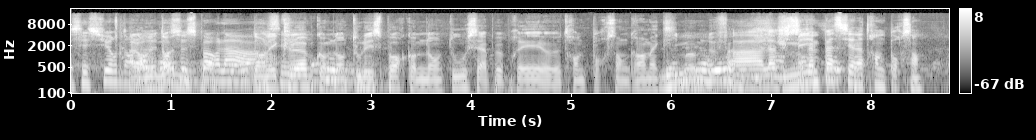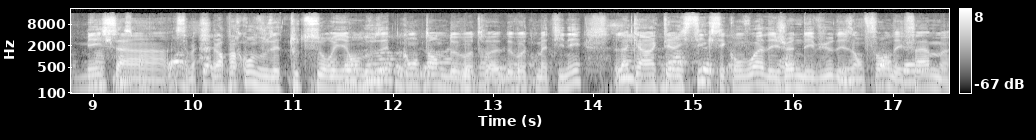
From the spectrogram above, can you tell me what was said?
c'est sûr, dans, Alors, le- dans ce sport-là. Dans hein, les c'est- clubs, comme dans tous les sports, comme dans tout, c'est à peu près euh, 30% grand maximum de femmes. Ah, là, je sais Mais- même pas s'il y en a 30%. Mais ça, ça va. Alors par contre, vous êtes toutes souriantes, vous êtes contentes de votre de votre matinée. La caractéristique, c'est qu'on voit des jeunes, des vieux, des enfants, des femmes,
